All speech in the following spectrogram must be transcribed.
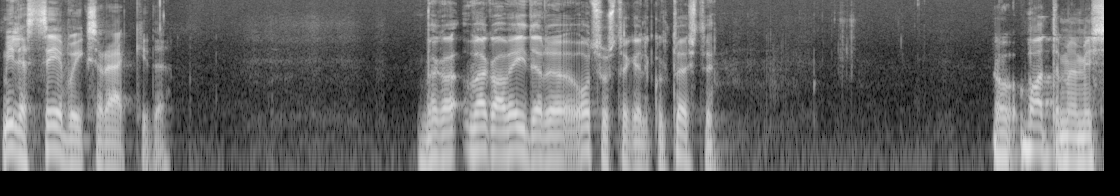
millest see võiks rääkida? väga, väga veider otsus tegelikult tõesti no vaatame, mis,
